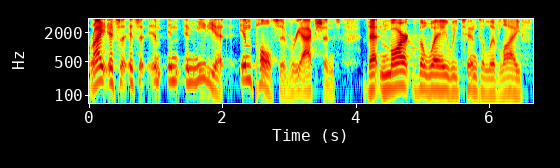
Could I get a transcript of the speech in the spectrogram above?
right? It's, a, it's Im- immediate, impulsive reactions that mark the way we tend to live life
